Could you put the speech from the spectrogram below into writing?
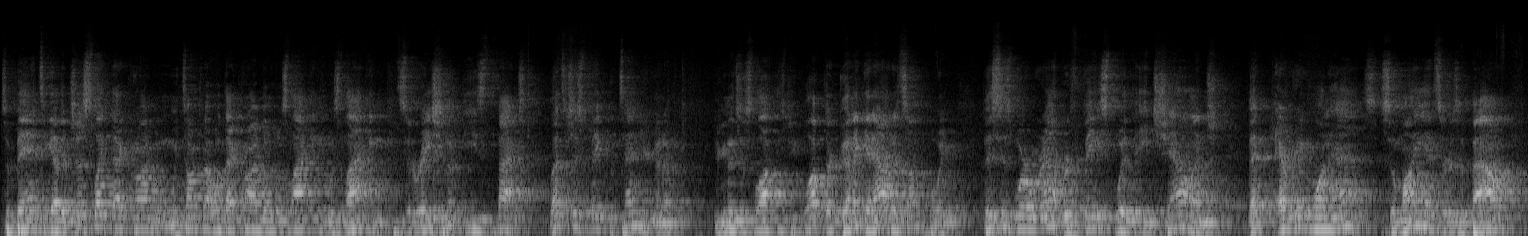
to band together just like that crime bill. When we talked about what that crime bill was lacking, it was lacking consideration of these facts. Let's just make pretend you're gonna you're gonna just lock these people up. They're gonna get out at some point. This is where we're at. We're faced with a challenge that everyone has. So my answer is about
